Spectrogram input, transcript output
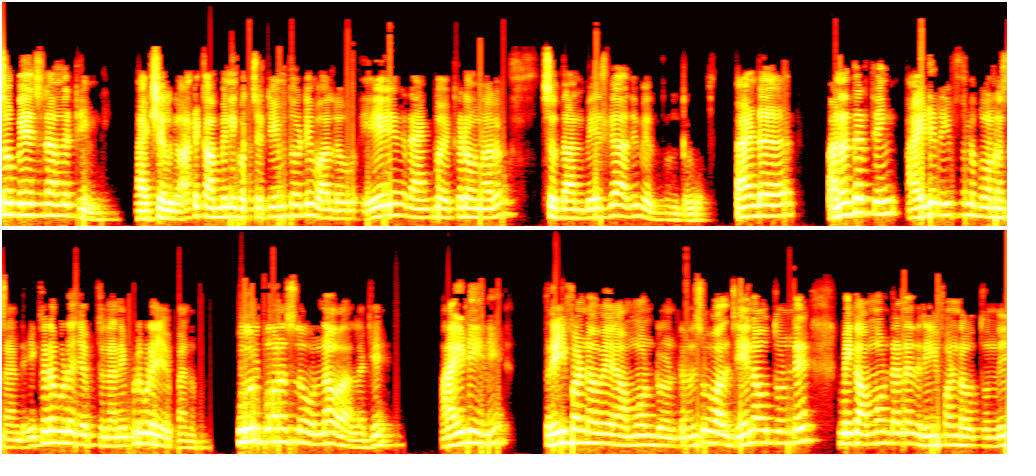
So based on the team యాక్చువల్గా. అంటే కంపెనీకి వచ్చే టీం తోటి వాళ్ళు ఏ ర్యాంక్లో ఎక్కడ ఉన్నారో సో దాని బేస్గా అది వెళ్తుంటుంది. And another thing ID refund bonus అండి. ఇక్కడ కూడా చెప్తున్నాను ఇప్పుడు కూడా చెప్పాను. పూల్ బోనస్లో ఉన్న వాళ్ళకి ఐడిని రీఫండ్ అవే అమౌంట్ ఉంటుంది. సో వాళ్ళు జైన్ అవుతుంటే మీకు అమౌంట్ అనేది రీఫండ్ అవుతుంది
